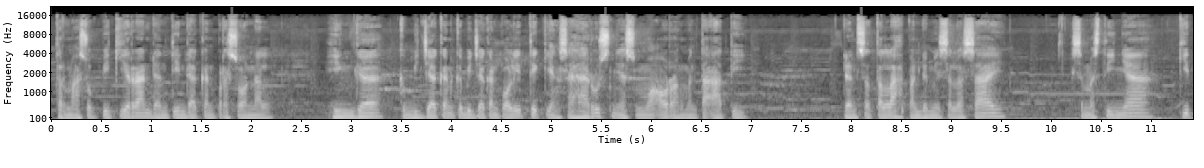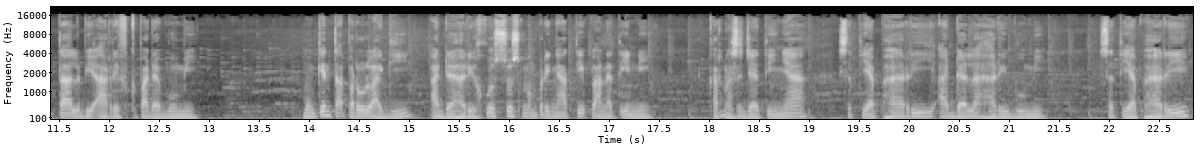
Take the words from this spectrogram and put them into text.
termasuk pikiran dan tindakan personal hingga kebijakan-kebijakan politik yang seharusnya semua orang mentaati. Dan setelah pandemi selesai, semestinya kita lebih arif kepada bumi. Mungkin tak perlu lagi ada hari khusus memperingati planet ini, karena sejatinya setiap hari adalah hari bumi. Setiap hari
